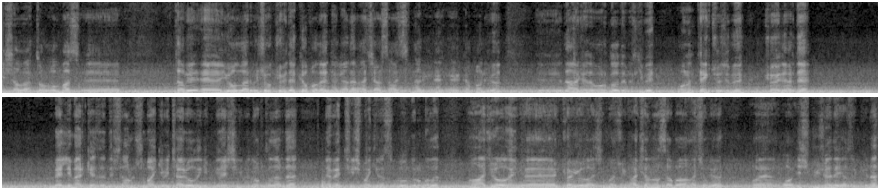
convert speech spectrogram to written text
İnşallah da olmaz. E, Tabii e, yollar birçok köyde kapalı. Ne kadar açarsa açsınlar yine e, kapanıyor. E, daha önce de vurguladığımız gibi onun tek çözümü köylerde belli merkezlerde işte Anusuma gibi, Çaylıoğlu gibi, Güneşli gibi noktalarda nöbetçi iş makinesi bulundurulmalı. Acil olan e, köy yolu açılmalı. Çünkü akşamdan sabaha açılıyor. O, e, o iş gücüne de yazık günah.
